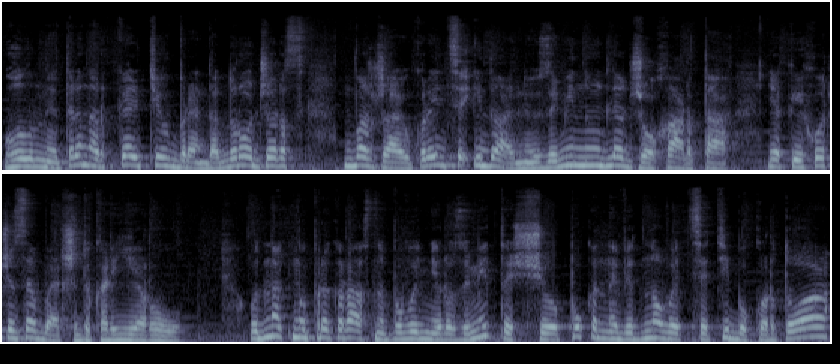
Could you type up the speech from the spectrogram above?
Головний тренер Кельтів Брендан Роджерс вважає українця ідеальною заміною для Джо Харта, який хоче завершити кар'єру. Однак ми прекрасно повинні розуміти, що поки не відновиться Тібо Кортуа,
